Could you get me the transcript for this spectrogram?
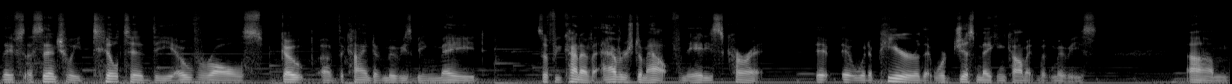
they've essentially tilted the overall scope of the kind of movies being made. So if you kind of averaged them out from the 80s to current, it, it would appear that we're just making comic book movies. Um,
